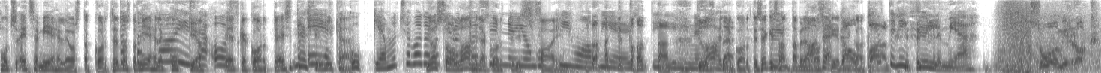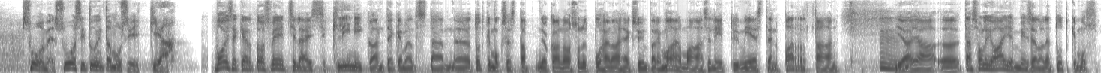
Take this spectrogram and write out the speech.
Mutta et sä miehelle osta korttia. Se osta miehelle Niin. kukkia, sä ost- etkä korttia. Ei se No tee ei sillä ehkä mitään. kukkia, mutta se voi Jos on lahjakortti, niin fine. kiva Totta. Lahjakortti, sekin saattaa mennä roskiin ekaksi. Olette niin kylmiä. Suomi Rock. Suomen suosituinta musiikkia. Voi kertoo sveitsiläisklinikan tekemästä ö, tutkimuksesta, joka on noussut nyt puheenaiheeksi ympäri maailmaa. Se liittyy miesten partaan. Mm. Ja, ja ö, tässä oli jo aiemmin sellainen tutkimus,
